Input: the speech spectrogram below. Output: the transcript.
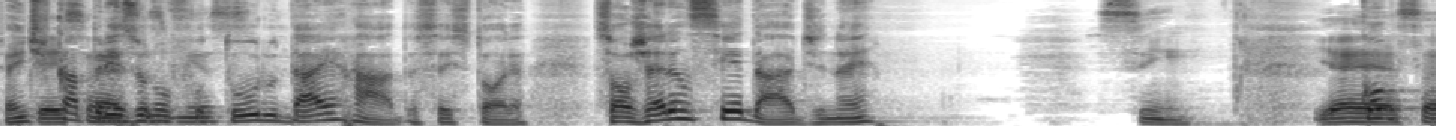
Se a gente ficar preso no minhas... futuro, dá errado essa história. Só gera ansiedade, né? Sim. E é Como... essa,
